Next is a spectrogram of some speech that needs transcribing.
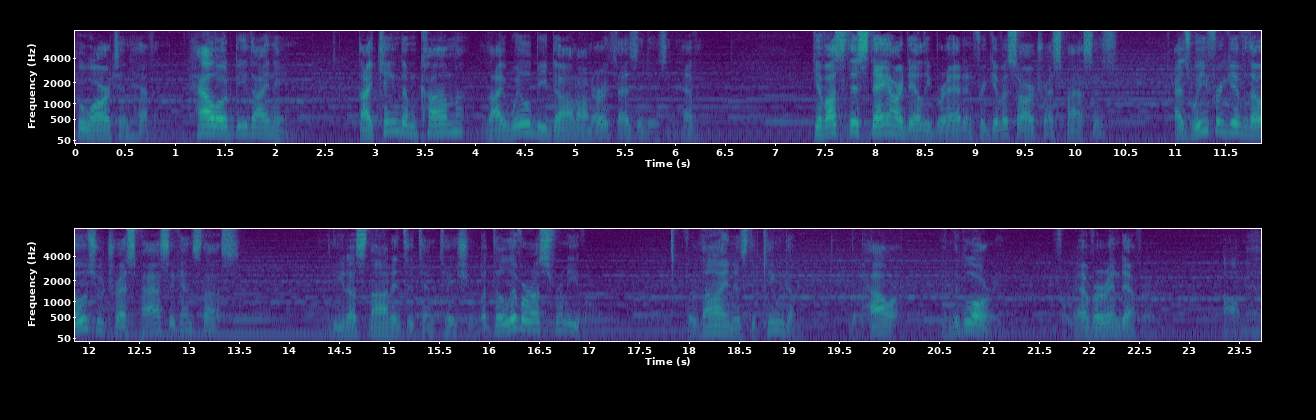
who art in heaven hallowed be thy name. Thy kingdom come, thy will be done on earth as it is in heaven. Give us this day our daily bread, and forgive us our trespasses, as we forgive those who trespass against us. Lead us not into temptation, but deliver us from evil. For thine is the kingdom, the power, and the glory, forever and ever. Amen.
